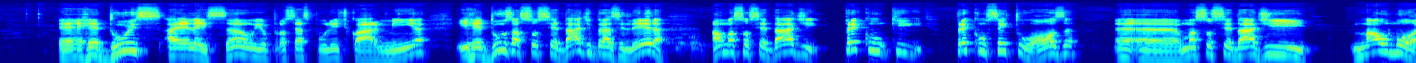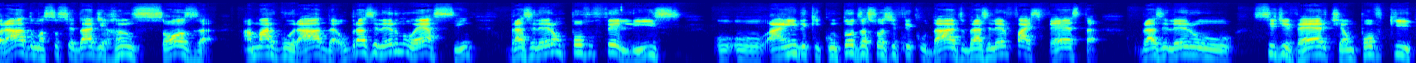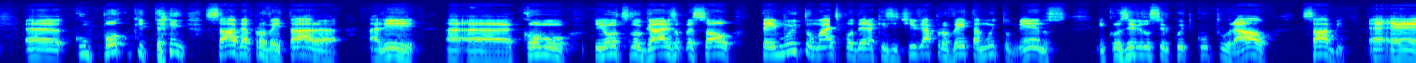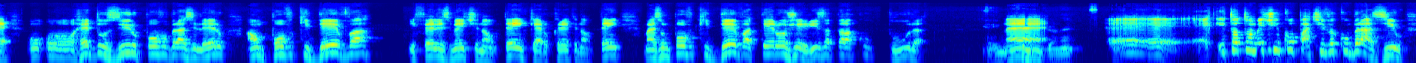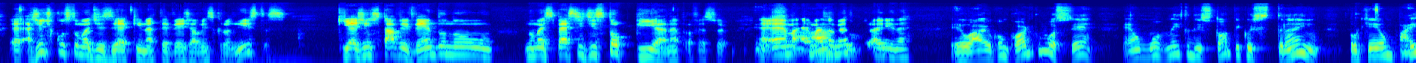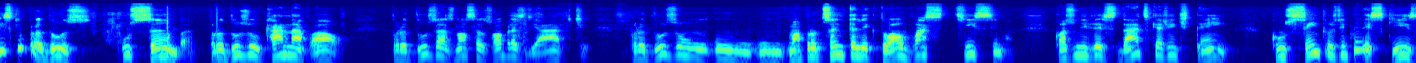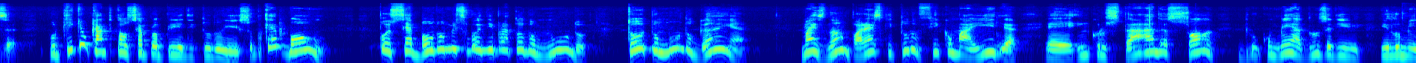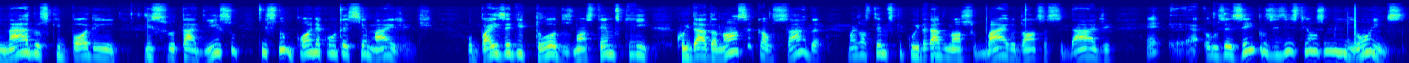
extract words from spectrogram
é, reduz a eleição e o processo político à arminha e reduz a sociedade brasileira a uma sociedade precon que, preconceituosa, é, é uma sociedade mal-humorada, uma sociedade rançosa, amargurada. O brasileiro não é assim. Brasileiro é um povo feliz, o, o, ainda que com todas as suas dificuldades, o brasileiro faz festa, o brasileiro se diverte, é um povo que, uh, com pouco que tem, sabe aproveitar uh, ali, uh, como em outros lugares o pessoal tem muito mais poder aquisitivo e aproveita muito menos, inclusive no circuito cultural, sabe? É, é o, o, reduzir o povo brasileiro a um povo que deva e felizmente não tem, quero crer que não tem, mas um povo que deva ter ojeriza pela cultura. É né? incrível, né? É, é, é, totalmente incompatível com o Brasil. É, a gente costuma dizer aqui na TV Jovens Cronistas que a gente está vivendo no, numa espécie de distopia, né, professor? É, é, mais ou menos por aí, né? Eu, eu concordo com você. É um movimento distópico estranho, porque é um país que produz o samba, produz o carnaval, produz as nossas obras de arte, produz um, um, uma produção intelectual vastíssima, com as universidades que a gente tem, com os centros de pesquisa. Por que, que o capital se apropria de tudo isso? Porque é bom. Pois se é bom, vamos expandir para todo mundo. Todo mundo ganha. Mas não, parece que tudo fica uma ilha é, incrustada só com meia dúzia de iluminados que podem desfrutar disso. Isso não pode acontecer mais, gente. O país é de todos. Nós temos que cuidar da nossa calçada, mas nós temos que cuidar do nosso bairro, da nossa cidade. É, é, os exemplos existem aos milhões.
